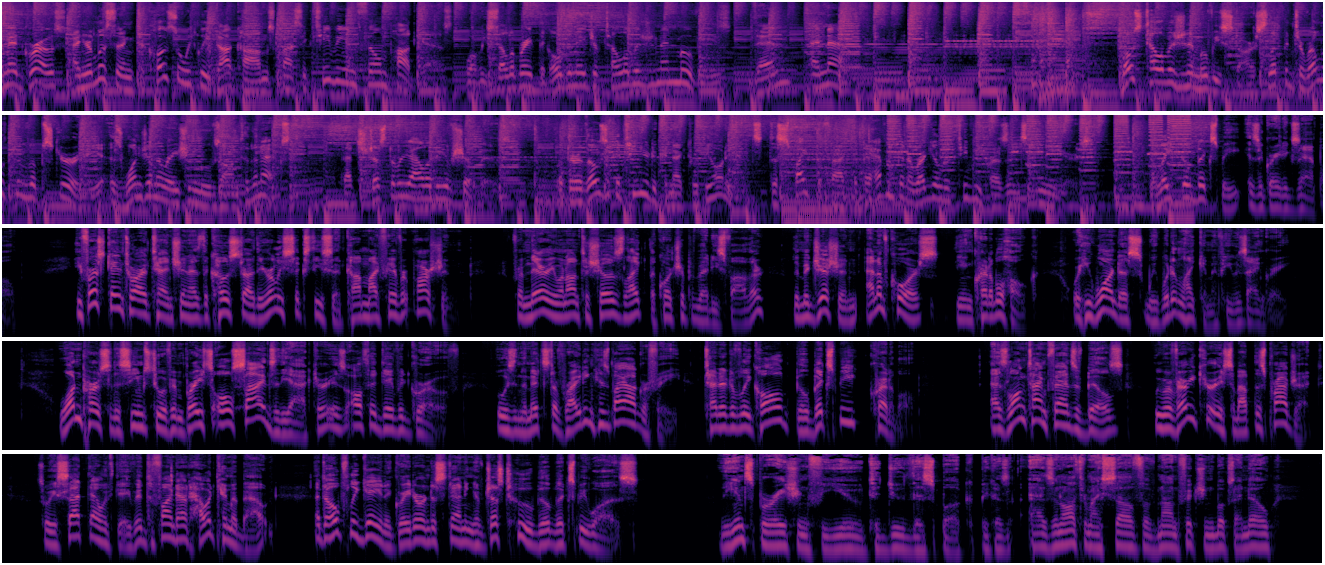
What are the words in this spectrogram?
I'm Ed Gross, and you're listening to CloserWeekly.com's classic TV and film podcast, where we celebrate the golden age of television and movies, then and now. Most television and movie stars slip into relative obscurity as one generation moves on to the next. That's just the reality of showbiz. But there are those who continue to connect with the audience, despite the fact that they haven't been a regular TV presence in years. The late Bill Bixby is a great example. He first came to our attention as the co star of the early 60s sitcom My Favorite Martian. From there, he went on to shows like The Courtship of Eddie's Father, The Magician, and of course, The Incredible Hulk, where he warned us we wouldn't like him if he was angry. One person who seems to have embraced all sides of the actor is author David Grove, who is in the midst of writing his biography, tentatively called Bill Bixby Credible. As longtime fans of Bill's, we were very curious about this project, so we sat down with David to find out how it came about and to hopefully gain a greater understanding of just who Bill Bixby was. The inspiration for you to do this book, because as an author myself of nonfiction books, I know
